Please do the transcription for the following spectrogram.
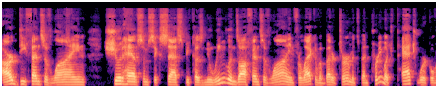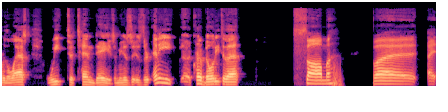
our defensive line? should have some success because New England's offensive line, for lack of a better term, it's been pretty much patchwork over the last week to 10 days. I mean, is, is there any uh, credibility to that? Some, but I,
